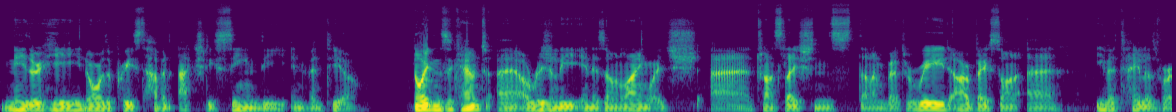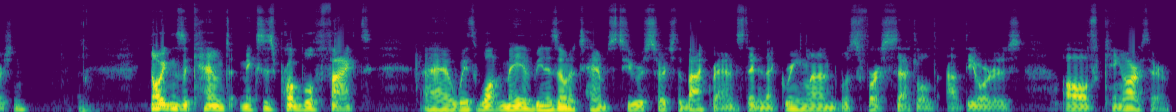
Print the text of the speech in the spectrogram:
Neither he nor the priest haven't actually seen the Inventio. Neuden's account, uh, originally in his own language, uh, translations that I'm about to read are based on uh, Eva Taylor's version, Neuden's account mixes probable fact uh, with what may have been his own attempts to research the background, stating that Greenland was first settled at the orders of King Arthur,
